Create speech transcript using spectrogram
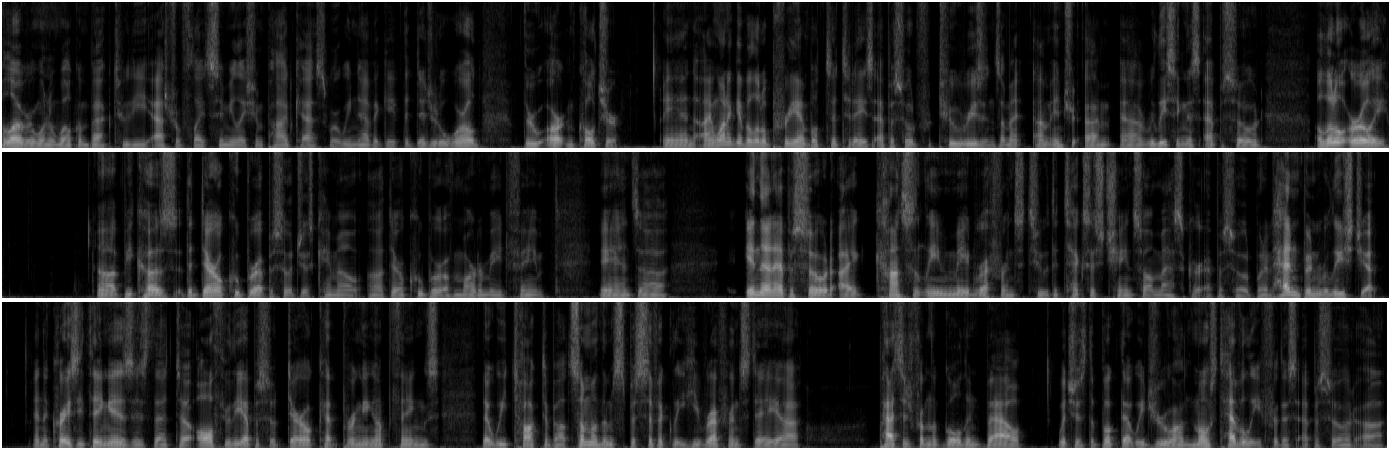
Hello, everyone, and welcome back to the Astral Flight Simulation Podcast, where we navigate the digital world through art and culture. And I want to give a little preamble to today's episode for two reasons. I'm I'm, intro- I'm uh, releasing this episode a little early uh, because the Darryl Cooper episode just came out. Uh, Darryl Cooper of Martyr Made fame, and uh, in that episode, I constantly made reference to the Texas Chainsaw Massacre episode, but it hadn't been released yet. And the crazy thing is, is that uh, all through the episode, Darryl kept bringing up things that we talked about. Some of them specifically, he referenced a uh, passage from the Golden Bough, which is the book that we drew on most heavily for this episode. Uh,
